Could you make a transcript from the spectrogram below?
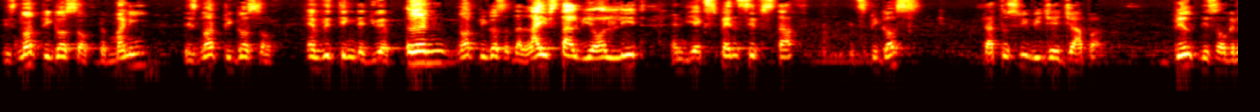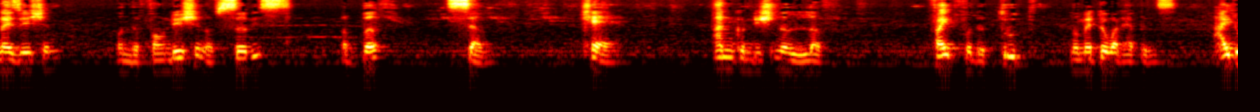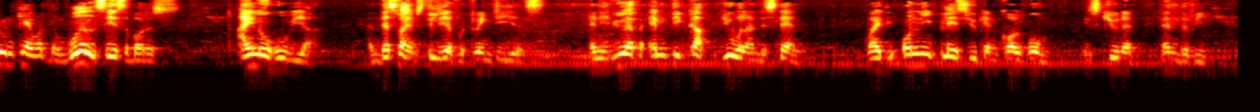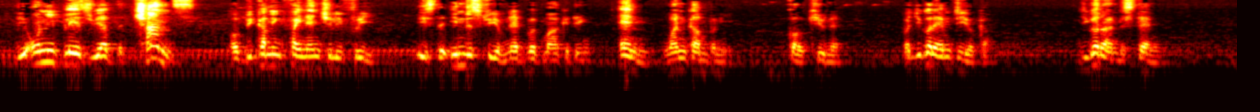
It's not because of the money, it's not because of everything that you have earned, not because of the lifestyle we all lead and the expensive stuff. It's because Dato Sri Vijay Japa built this organization on the foundation of service above self, care, unconditional love. Fight for the truth no matter what happens. I don't care what the world says about us. I know who we are. And that's why I'm still here for 20 years. And if you have an empty cup, you will understand why the only place you can call home is QNet and the V. The only place you have the chance of becoming financially free is the industry of network marketing and one company called QNet. But you got to empty your cup. You got to understand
